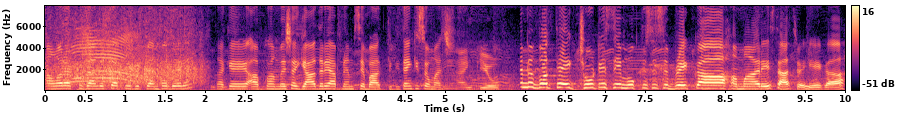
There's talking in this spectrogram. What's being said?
हमारा आपकी जाने से आपको गिफ्ट टेम्पर दे रहे हैं ताकि आपको हमेशा याद रहे आपने हमसे बात की थी। Thank you so much thank you में वक्त है एक छोटे से मुख्तसर से ब्रेक का। हमारे साथ रहिएगा।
